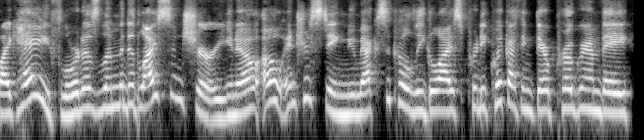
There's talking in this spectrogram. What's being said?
like, hey, Florida's limited licensure, you know? Oh, interesting. New Mexico legalized pretty quick. I think their program, they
